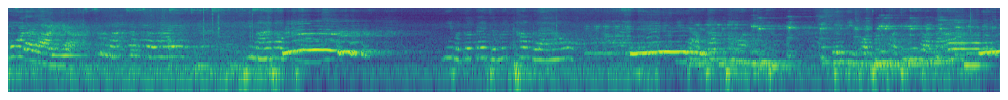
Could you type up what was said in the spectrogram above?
พูดอะไรอะรักจังเลยพี่ม้าทำไมนี่มันก็ใกล้จะมืดค่ำแล้วหญิงอยากพักผ่อนเดี๋ยวหญิงขอพักผ่อนที่นี่ก่อนนะ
